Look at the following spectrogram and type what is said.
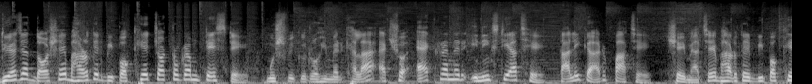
দুই হাজার দশে ভারতের বিপক্ষে চট্টগ্রাম টেস্টে মুশফিকুর রহিমের খেলা একশো এক রানের ইনিংসটি আছে তালিকার পাঁচে। সেই ম্যাচে ভারতের বিপক্ষে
